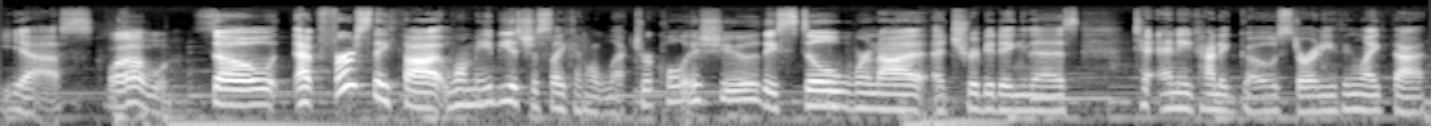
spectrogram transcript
Yes. Whoa. So at first they thought, well, maybe it's just like an electrical issue. They still were not attributing this to any kind of ghost or anything like that.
